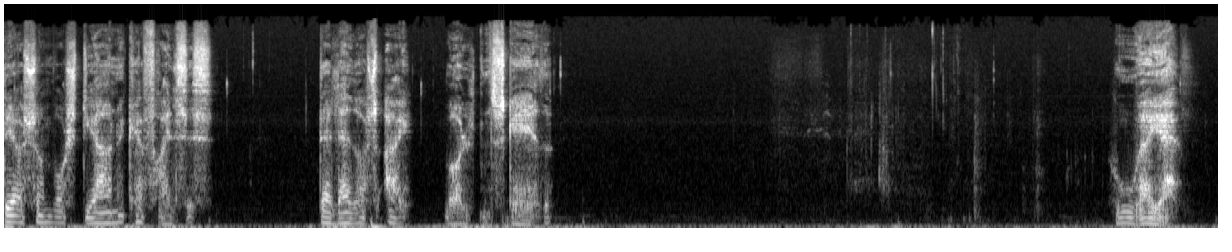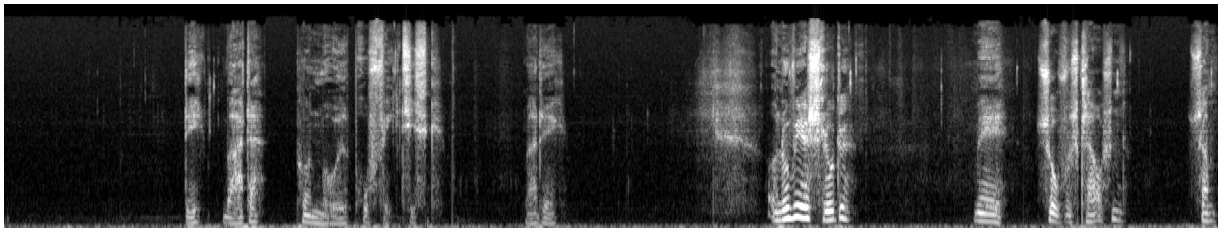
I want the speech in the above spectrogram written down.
Der som vores stjerne kan frelses, der lad os ej voldens skade. Huha ja. Det var da på en måde profetisk. Var det ikke? Og nu vil jeg slutte med Sofus Clausen som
